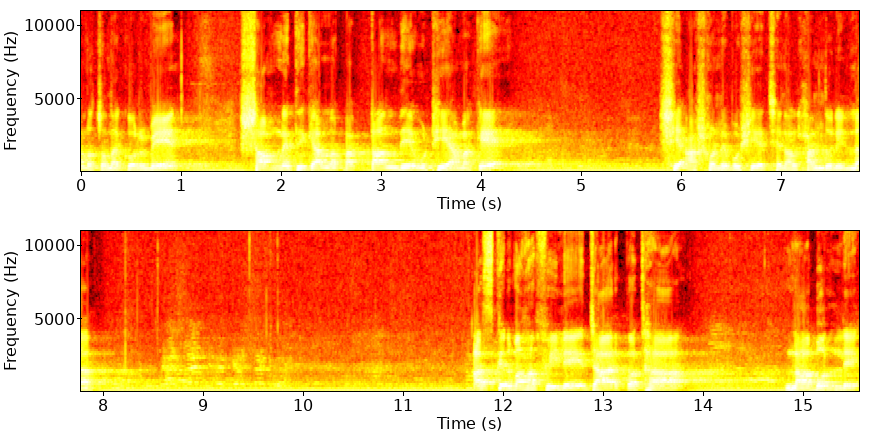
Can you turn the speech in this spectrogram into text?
আলোচনা করবেন, সামনে থেকে আল্লাহ পাক টান দিয়ে উঠিয়ে আমাকে সে আসনে বসিয়েছেন, আলহামদুলিল্লাহ। আজকের মাহফিলে যার কথা না বললে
